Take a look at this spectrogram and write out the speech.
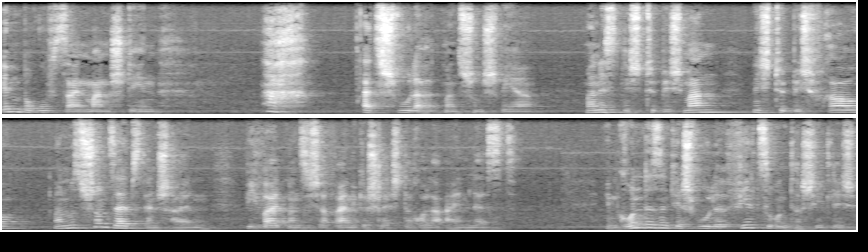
im Beruf sein Mann stehen. Ach, als Schwuler hat man es schon schwer. Man ist nicht typisch Mann, nicht typisch Frau. Man muss schon selbst entscheiden, wie weit man sich auf eine Geschlechterrolle einlässt. Im Grunde sind wir Schwule viel zu unterschiedlich,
